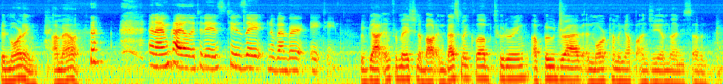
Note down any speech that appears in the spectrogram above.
good morning. I'm Alec. and I'm Kyla. Today is Tuesday, November 18th. We've got information about Investment Club, tutoring, a food drive, and more coming up on GM97.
